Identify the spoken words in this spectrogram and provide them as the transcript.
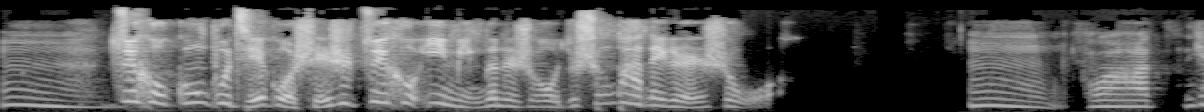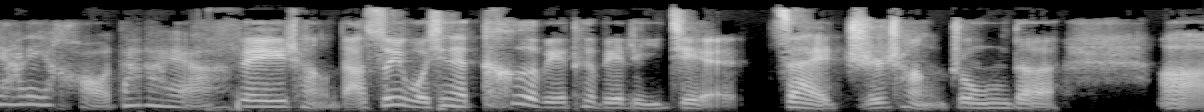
嗯，最后公布结果谁是最后一名的那时候，我就生怕那个人是我。嗯，哇，压力好大呀，非常大。所以我现在特别特别理解在职场中的，啊，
